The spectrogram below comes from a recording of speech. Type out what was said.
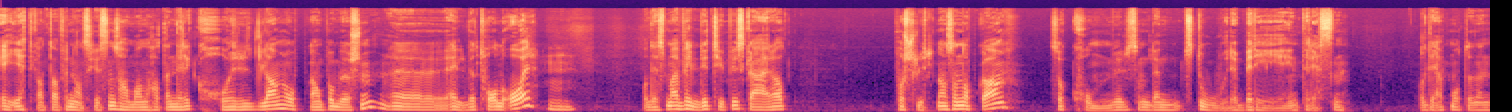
I etterkant av finanskrisen så har man hatt en rekordlang oppgang på børsen. eh, 11-12 år. Og det som er veldig typisk, er at på slutten av en sånn oppgang så kommer som den store, brede interessen. Og det er på en måte den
